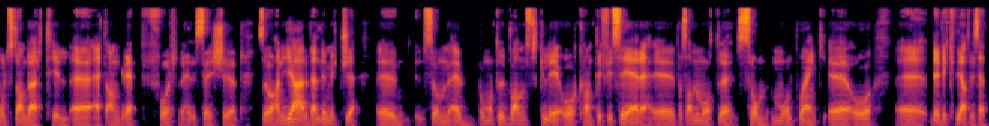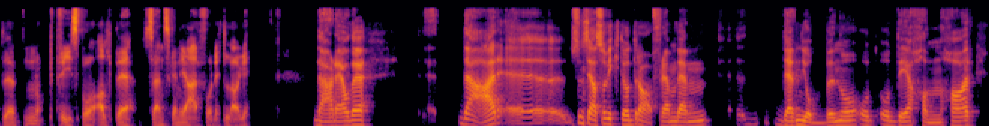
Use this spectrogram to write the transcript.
motstander til eh, et angrep for seg sjøl. Så han gjør veldig mye eh, som er på en måte vanskelig å kvantifisere eh, på samme måte som målpoeng. Eh, og eh, det er viktig at vi setter nok pris på alt det svensken gjør for dette laget. Det er det, og det, det er, eh, syns jeg, så viktig å dra frem den, den jobben og, og, og det han har eh,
